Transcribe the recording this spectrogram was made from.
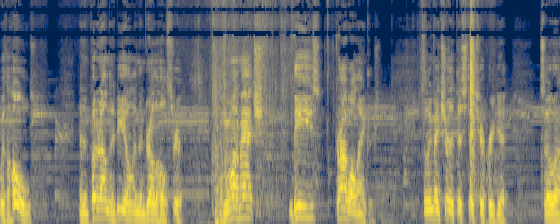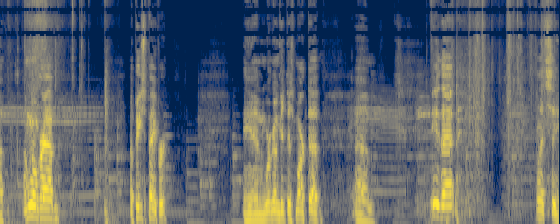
with the holes and then put it on the deal and then drill the holes through. And we want to match these drywall anchors. So we make sure that this sticks here pretty good. So uh, I'm going to grab a piece of paper and we're going to get this marked up. Um, either that, let's see,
